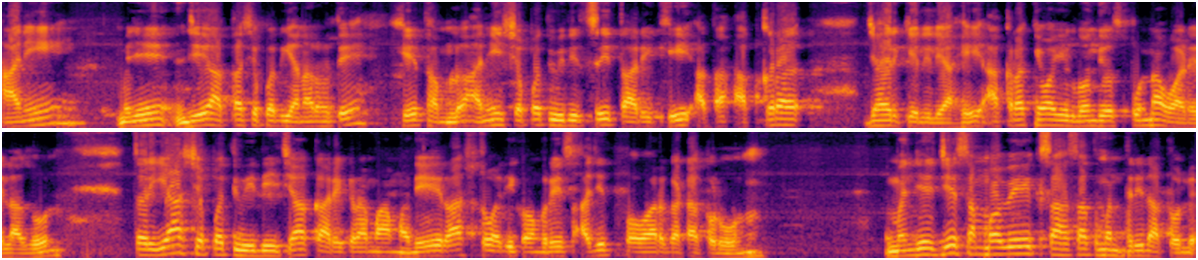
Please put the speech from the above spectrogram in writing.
आणि म्हणजे जे आता शपथ घेणार होते हे थांबलं. आणि शपथविधीची तारीख ही आता अकरा जाहीर केलेली आहे. अकरा किंवा एक दोन दिवस पुन्हा वाढेल अजून. तर या शपथविधीच्या कार्यक्रमामध्ये राष्ट्रवादी काँग्रेस अजित पवार गटाकडून म्हणजे जे संभाव्य एक सहा सात मंत्री दाखवले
